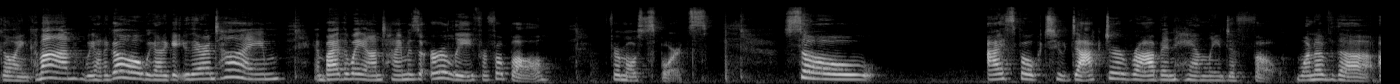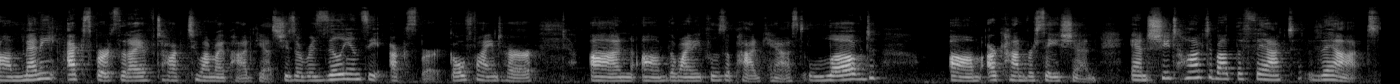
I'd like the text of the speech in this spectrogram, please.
going, come on, we gotta go. We gotta get you there on time. And by the way, on time is early for football for most sports. So I spoke to Dr. Robyn Hanley-Dafoe, one of the um, many experts that I have talked to on my podcast. She's a resiliency expert. Go find her on um, the Whinypaluza podcast. Loved um, our conversation. And she talked about the fact that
